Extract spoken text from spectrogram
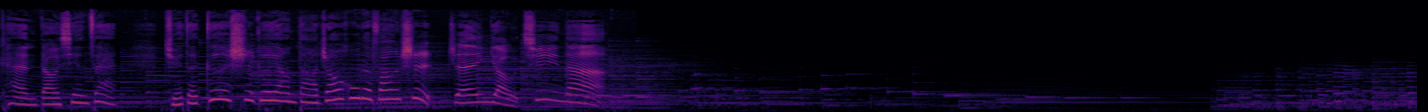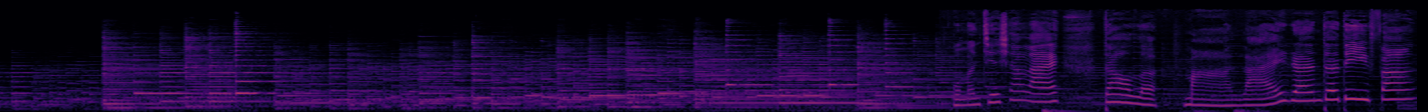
看到现在，觉得各式各样打招呼的方式真有趣呢。下来到了马来人的地方。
